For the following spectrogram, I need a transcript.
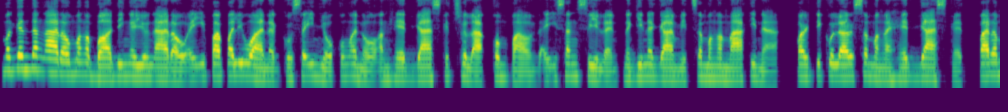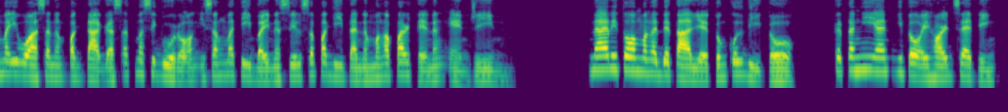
Magandang araw mga body ngayon araw ay ipapaliwanag ko sa inyo kung ano ang head gasket shellac compound ay isang sealant na ginagamit sa mga makina, partikular sa mga head gasket, para maiwasan ang pagtagas at masiguro ang isang matibay na seal sa pagitan ng mga parte ng engine. Narito ang mga detalye tungkol dito. Katangian ito ay hard setting,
